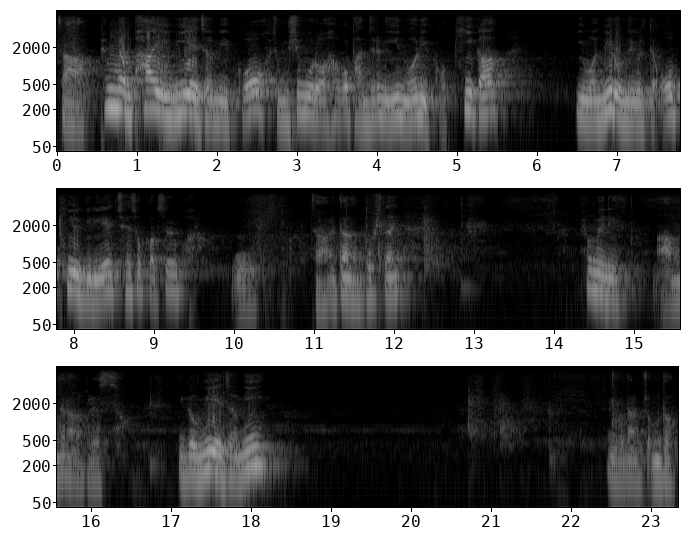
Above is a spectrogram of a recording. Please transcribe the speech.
자, 평면 파이 위에 점이 있고 중심으로 하고 반지름 2인 원이 있고 P가 이 원 위로 움직일 때 OP의 길이의 최소값을 구하라. 오. 자, 일단 봅시다. 평면이 마음대로 하나 그렸어. 이거 위에 점이 여기보다는 좀 더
